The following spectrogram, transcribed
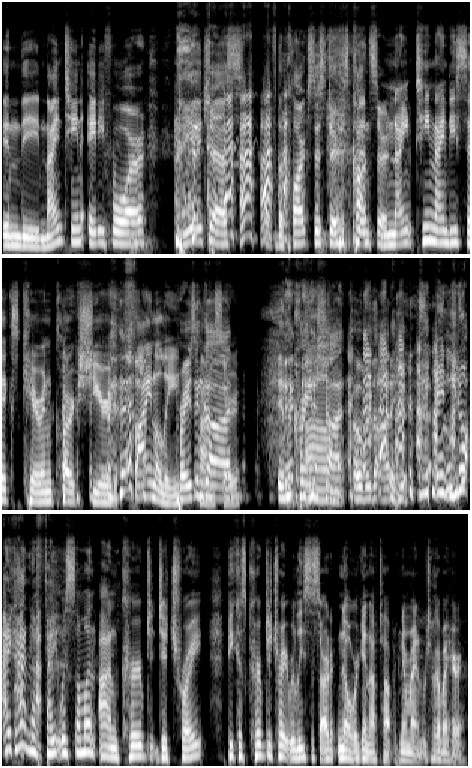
in the 1984 VHS of the Clark Sisters the concert 1996 Karen Clark Sheard finally Praising God. in the crane Um, shot over the audience. and you know, I got in a fight with someone on Curbed Detroit because Curbed Detroit released this article. No, we're getting off topic. Never mind. We're talking about hair.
